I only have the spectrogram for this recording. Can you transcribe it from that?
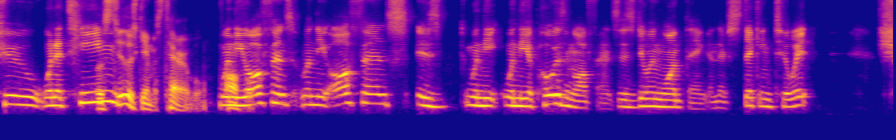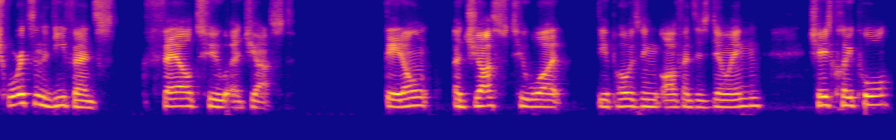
to when a team The Steelers game was terrible. when the offense when the offense is when the when the opposing offense is doing one thing and they're sticking to it, Schwartz and the defense fail to adjust. They don't adjust to what the opposing offense is doing. Chase Claypool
